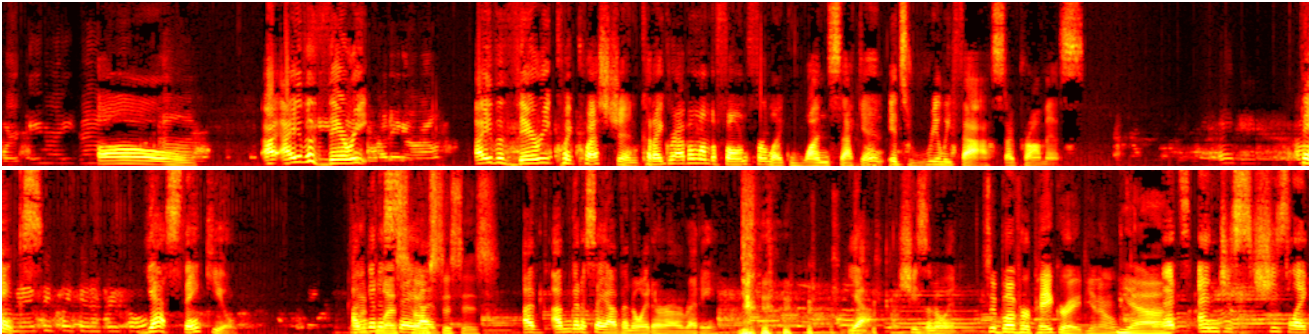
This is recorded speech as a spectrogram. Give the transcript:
working right now. Oh, I, I have a very. I have a very quick question. Could I grab him on the phone for like one second? It's really fast, I promise. Okay. Um, Thanks. may I please place you on a brief hold? Yes, thank you. I'm God gonna bless say I've, hostesses. I've I'm gonna say I've annoyed her already. yeah, she's annoyed. It's above her pay grade, you know. Yeah. That's and just she's like,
